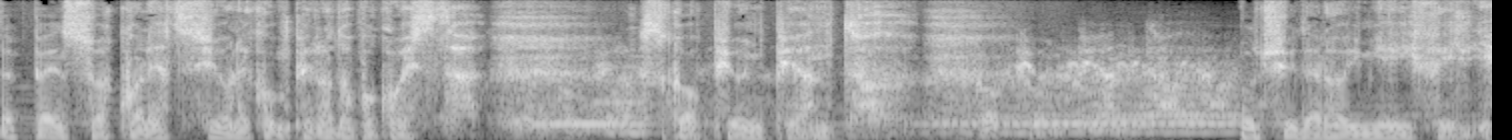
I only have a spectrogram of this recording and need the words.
Se penso a quale azione compierò dopo questa, scoppio in pianto. Ucciderò i miei figli.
